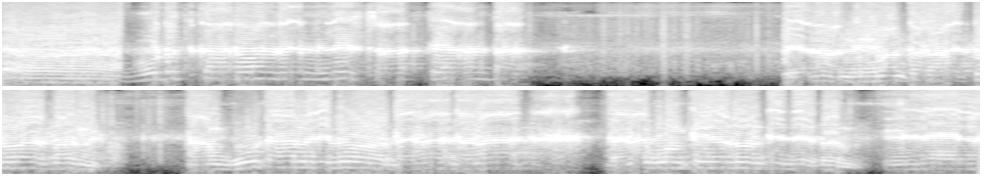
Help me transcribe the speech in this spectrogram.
ಆ, ಗುಡುತ್ಕಾರು ಅಂದ್ರೆ ಮಿನಿಸ್ಟರ್ ಆಗ್ತೀಯ ಅಂತ? ಏನೋ ನಿಮ್ಮಂತ ಆಯ್ತು ಸ್ವಾಮಿ. ನಾವು ಊಟ ಅಂದ್ರೆ ಇದು ದನ ದನ ದನ ಗುಂಪಿಯೋದು ಅಂತಿದ್ದೆ ಸ್ವಾಮಿ. ಇಲ್ಲ ಇಲ್ಲ.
